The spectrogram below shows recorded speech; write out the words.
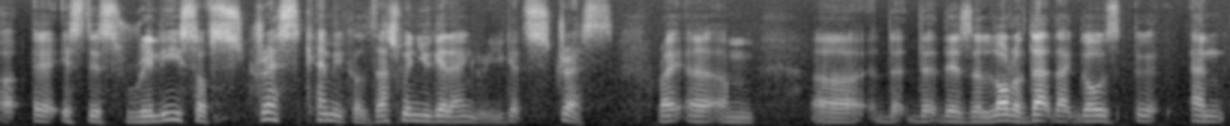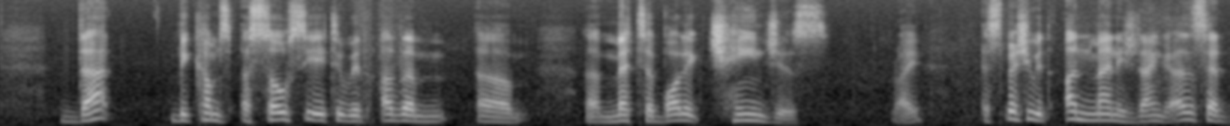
uh, uh, it's this release of stress chemicals. That's when you get angry. You get stress. Right? Uh, um, uh, th- th- there's a lot of that that goes, uh, and that becomes associated with other um, uh, metabolic changes. Right? Especially with unmanaged anger. As I said,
